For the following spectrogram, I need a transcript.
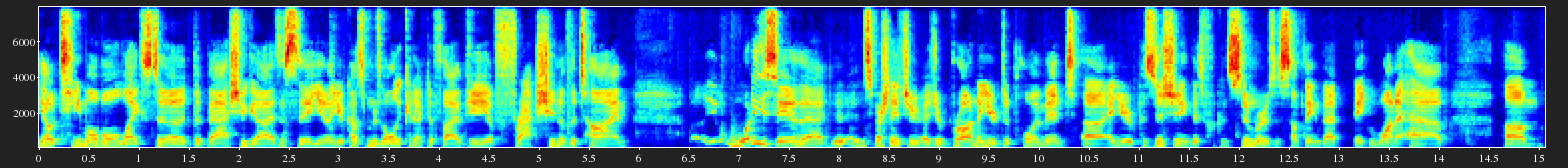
you know, T-Mobile likes to, to bash you guys and say, you know, your customers only connect to 5G a fraction of the time. Uh, what do you say to that, especially as you're, as you're broadening your deployment uh, and you're positioning this for consumers as something that they'd want to have? Um,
